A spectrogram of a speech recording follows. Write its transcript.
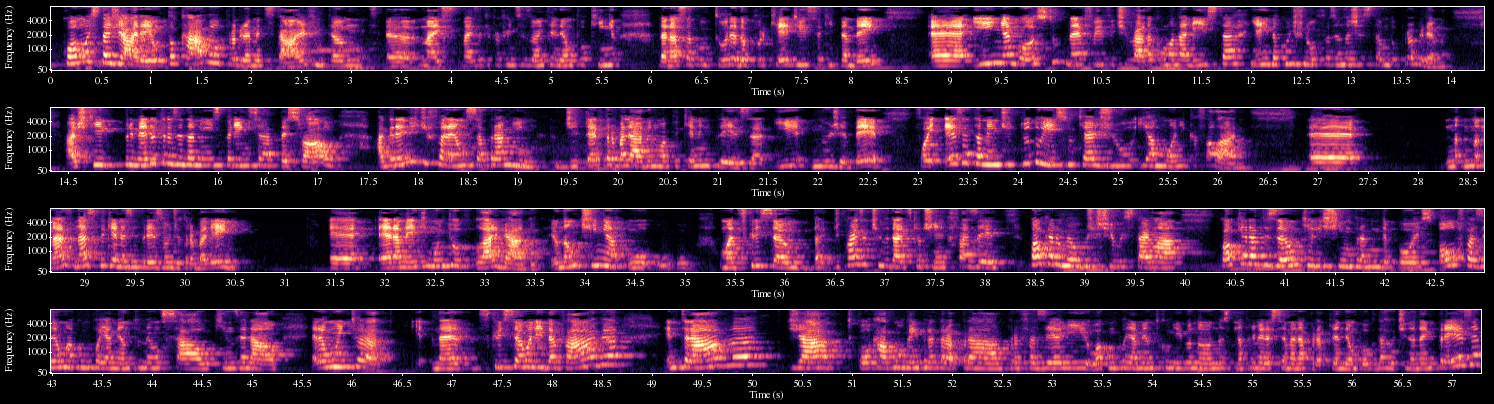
Como estagiária, eu tocava o programa de estágio, então, é, mais, mais aqui para frente vocês vão entender um pouquinho da nossa cultura, do porquê disso aqui também. É, e em agosto, né, fui efetivada como analista e ainda continuo fazendo a gestão do programa. Acho que, primeiro, trazendo a minha experiência pessoal, a grande diferença para mim de ter trabalhado numa pequena empresa e no GB foi exatamente tudo isso que a Ju e a Mônica falaram. É, nas, nas, pequenas empresas onde eu trabalhei, é, era meio que muito largado. Eu não tinha o, o, uma descrição de quais atividades que eu tinha que fazer, qual era o meu objetivo estar lá, qual era a visão que eles tinham para mim depois, ou fazer um acompanhamento mensal, quinzenal. Era muito né, descrição ali da vaga, entrava, já colocava alguém para fazer ali o acompanhamento comigo no, na primeira semana para aprender um pouco da rotina da empresa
